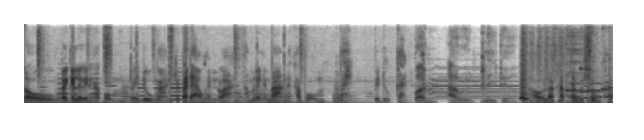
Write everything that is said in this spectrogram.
เราไปกันเลยนะครับผม ไปดูงานเก็บปลาดาวกันว่าทำอะไรกันบ้างนะครับผม ไป ไปดูกัน One hour later. เอาละครับท่านผู้ชมครับ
